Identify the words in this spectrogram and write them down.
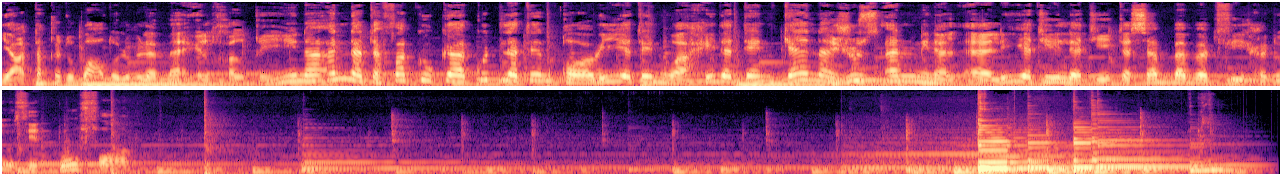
يعتقد بعض العلماء الخلقيين أن تفكك كتلة قارية واحدة كان جزءا من الآلية التي تسببت في حدوث الطوفان.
